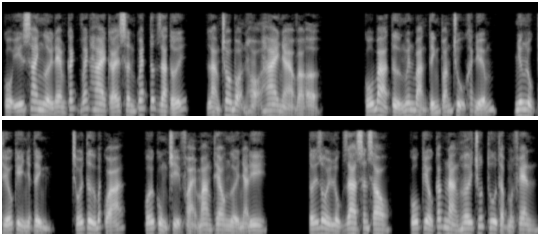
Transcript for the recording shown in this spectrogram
cố ý sai người đem cách vách hai cái sân quét tức ra tới, làm cho bọn họ hai nhà vào ở. Cố bà tử nguyên bản tính toán trụ khách điếm, nhưng Lục Thiếu Kỳ nhiệt tình, chối từ bất quá, cuối cùng chỉ phải mang theo người nhà đi. Tới rồi Lục ra sân sau, cố kiều các nàng hơi chút thu thập một phen,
